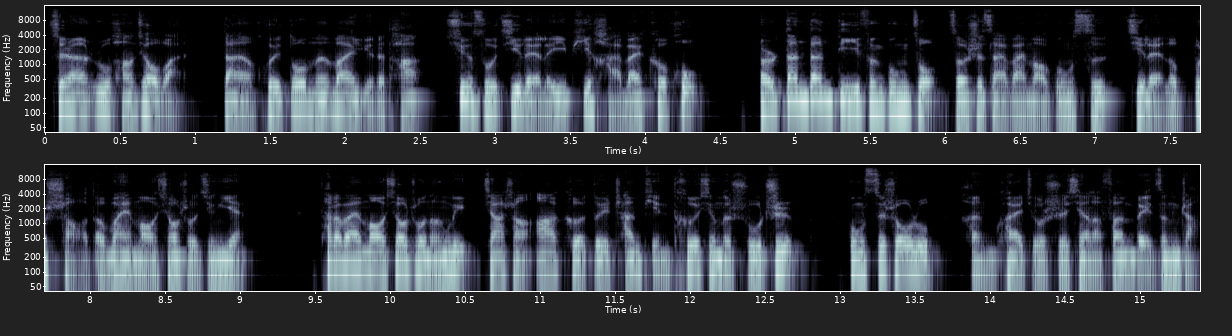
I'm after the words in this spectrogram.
虽然入行较晚，但会多门外语的他迅速积累了一批海外客户。而单单第一份工作，则是在外贸公司积累了不少的外贸销售经验。他的外贸销售能力加上阿克对产品特性的熟知，公司收入很快就实现了翻倍增长。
